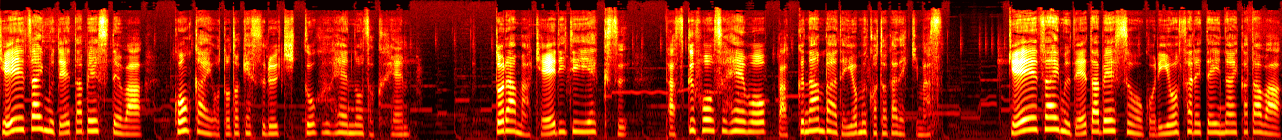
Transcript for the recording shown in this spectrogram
経営財務データベースでは今回お届けするキックオフ編の続編ドラマ経理 DX タスクフォース編をバックナンバーで読むことができます。経営財務データベースをご利用されていない方は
